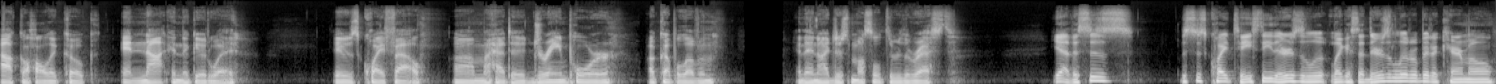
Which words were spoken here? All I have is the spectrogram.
alcoholic Coke and not in the good way. It was quite foul. Um, I had to drain pour a couple of them, and then I just muscled through the rest. Yeah, this is this is quite tasty. There's a little, like I said, there's a little bit of caramel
